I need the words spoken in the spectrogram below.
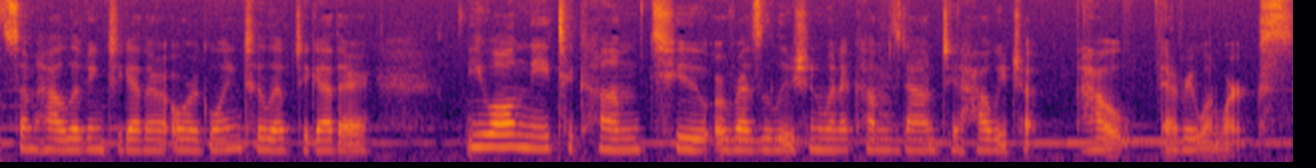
somehow living together or going to live together you all need to come to a resolution when it comes down to how each how everyone works.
